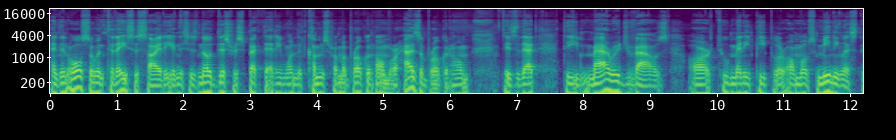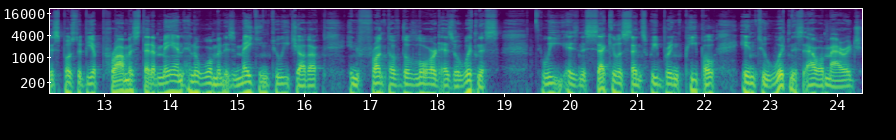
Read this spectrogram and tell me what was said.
And then also in today's society, and this is no disrespect to anyone that comes from a broken home or has a broken home, is that the marriage vows are to many people are almost meaningless. They're supposed to be a promise that a man and a woman is making to each other in front of the Lord as a witness we, in the secular sense, we bring people in to witness our marriage,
